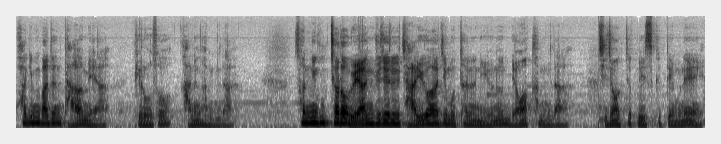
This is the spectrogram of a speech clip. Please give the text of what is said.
확인받은 다음에야 비로소 가능합니다. 선진국처럼 외환 규제를 자유화하지 못하는 이유는 명확합니다. 지정학적 리스크 때문에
